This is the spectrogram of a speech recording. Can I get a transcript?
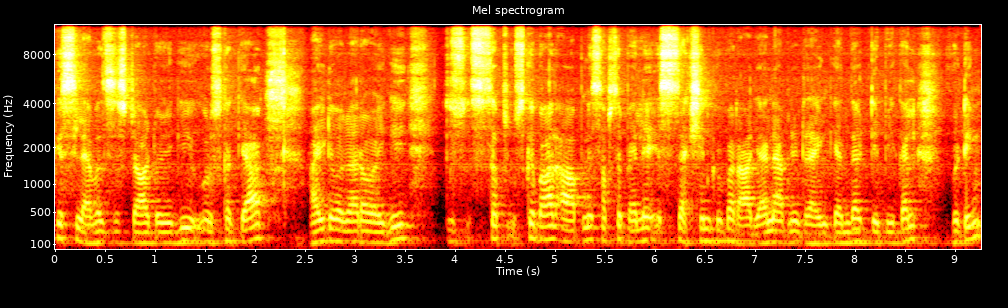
किस लेवल से स्टार्ट होएगी और उसका क्या हाइट वगैरह होएगी। तो सब, उसके बाद आपने सबसे पहले इस सेक्शन के ऊपर आ जाना अपनी ड्राइंग के अंदर टिपिकल फिटिंग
